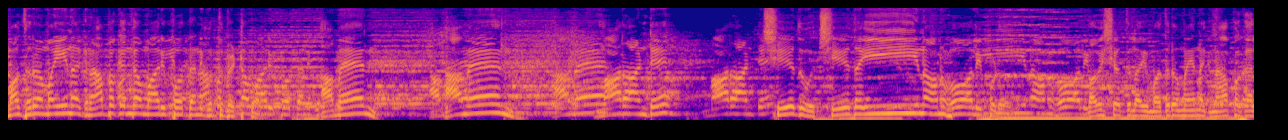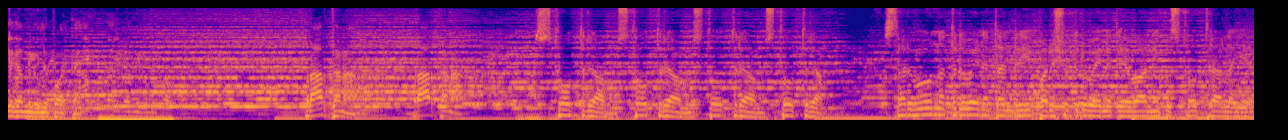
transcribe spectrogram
మధురమైన జ్ఞాపకంగా మారిపోద్దని గుర్తుపెట్టు ఆమెన్. ఆమెన్. మారా అంటే? మారా అంటే? చేదు చేదైన అనుభవాలు ఇప్పుడు. అనుభవాలు భవిష్యత్తులో అవి మధురమైన జ్ఞాపకాలుగా మిగిలిపోతాయి. ప్రార్థన. ప్రార్థన. స్తోత్రం స్తోత్రం స్తోత్రం స్తోత్రం. సర్వోన్నతుడైన తండ్రి పరిశుధులవైన దేవా నీకు స్తోత్రాలయ్యా.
